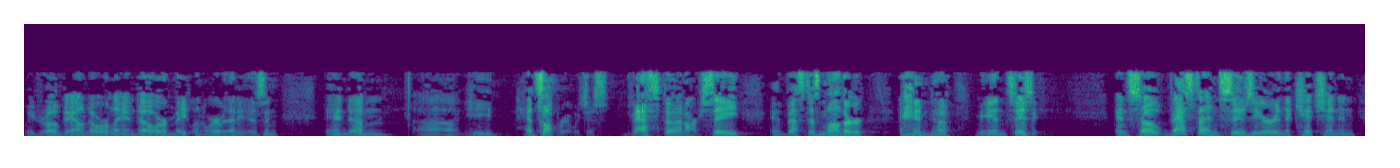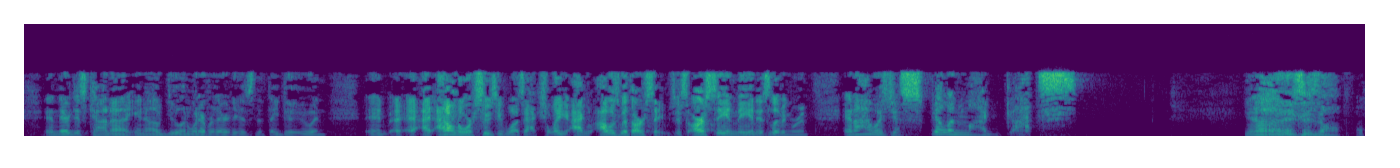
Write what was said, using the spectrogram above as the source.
We drove down to Orlando or Maitland or wherever that is, and and um, uh, he had supper. It was just Vesta and RC and Vesta's mother and uh, me and Susie. And so Vesta and Susie are in the kitchen and, and they're just kind of, you know, doing whatever there it is that they do. And, and I, I don't know where Susie was actually. I, I was with RC. It was just RC and me in his living room. And I was just spilling my guts. You know, this is awful.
